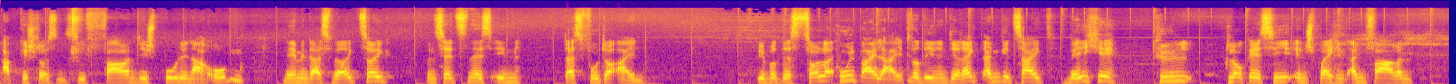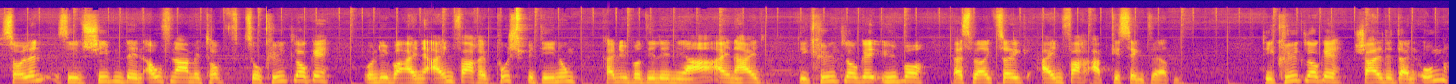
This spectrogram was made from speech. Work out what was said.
abgeschlossen. Sie fahren die Spule nach oben, nehmen das Werkzeug und setzen es in das Futter ein. Über das Zoller Cool by Light wird Ihnen direkt angezeigt, welche Kühlglocke Sie entsprechend anfahren sollen. Sie schieben den Aufnahmetopf zur Kühlglocke und über eine einfache Push-Bedienung kann über die Lineareinheit die Kühlglocke über das Werkzeug einfach abgesenkt werden. Die Kühlglocke schaltet dann um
